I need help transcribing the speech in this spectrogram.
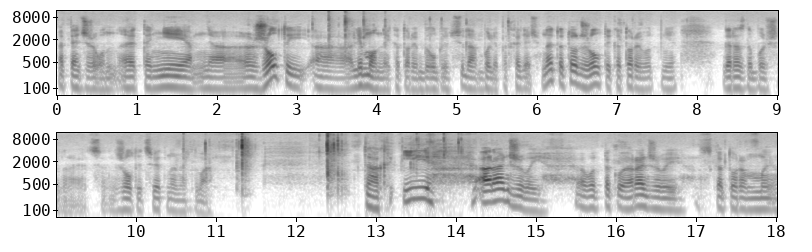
Опять же, он это не а, желтый а, лимонный, который был бы сюда более подходящим, но это тот желтый, который вот мне гораздо больше нравится. Желтый цвет номер два. Так, и оранжевый. Вот такой оранжевый, с которым мы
